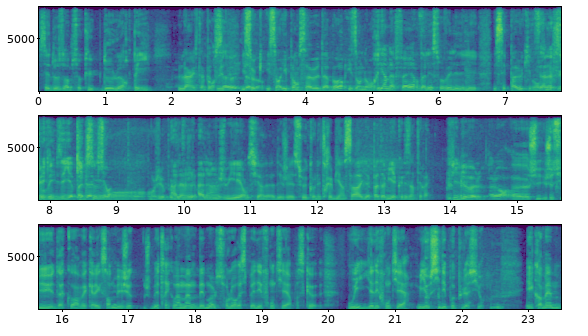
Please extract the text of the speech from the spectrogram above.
Ces deux hommes s'occupent de leur pays. L'un est un peu plus. à eux ils, ils sont- ils pensent à eux d'abord. Ils en ont rien à faire d'aller sauver les. les c'est pas eux qui vont venir Juillet sauver qui disait il n'y a pas d'amis en, géopolitique. Alain, Alain Juillet, ancien des GSE, connaît très bien ça. Il n'y a pas d'amis, il n'y a que des intérêts. Philippe Level. Alors, euh, je, je suis d'accord avec Alexandre, mais je, je mettrais quand même un bémol sur le respect des frontières, parce que oui, il y a des frontières, mais il y a aussi des populations. Et quand même,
